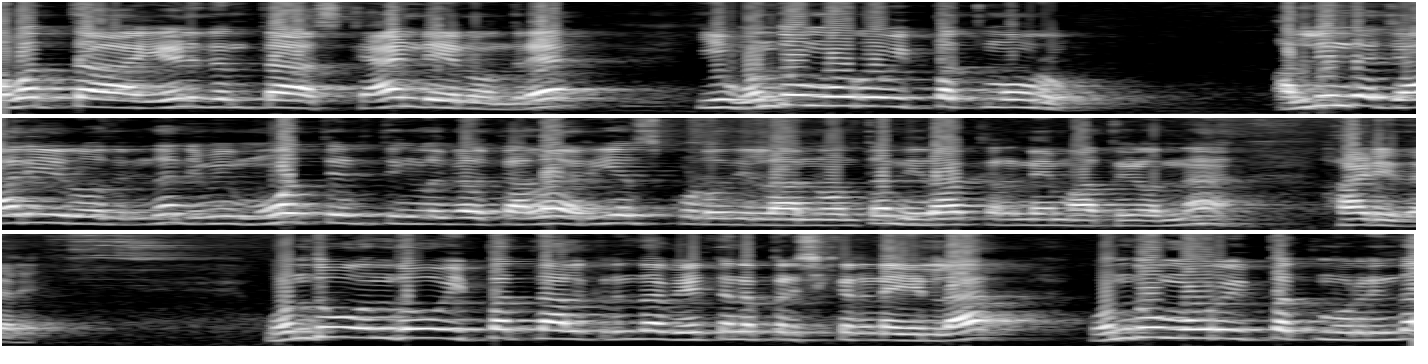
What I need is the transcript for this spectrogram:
ಅವತ್ತ ಹೇಳಿದಂಥ ಸ್ಟ್ಯಾಂಡ್ ಏನು ಅಂದರೆ, ಈ ಒಂದು ಮೂರು ಇಪ್ಪತ್ತ್ಮೂರು ಅಲ್ಲಿಂದ ಜಾರಿ ಇರೋದರಿಂದ ನಿಮಗೆ ಮೂವತ್ತೆಂಟು ತಿಂಗಳ ಕಾಲ ಅರಿಯರ್ಸ್ ಕೊಡೋದಿಲ್ಲ ಅನ್ನುವಂಥ ನಿರಾಕರಣೆ ಮಾತುಗಳನ್ನು ಹಾಡಿದ್ದಾರೆ. ಒಂದು ಒಂದು ಇಪ್ಪತ್ನಾಲ್ಕರಿಂದ ವೇತನ ಪರಿಷ್ಕರಣೆ ಇಲ್ಲ. ಒಂದು ಮೂರು ಇಪ್ಪತ್ತ್ಮೂರರಿಂದ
